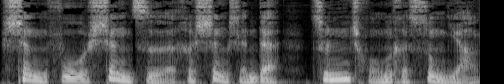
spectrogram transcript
圣父、圣子和圣神的尊崇和颂扬。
